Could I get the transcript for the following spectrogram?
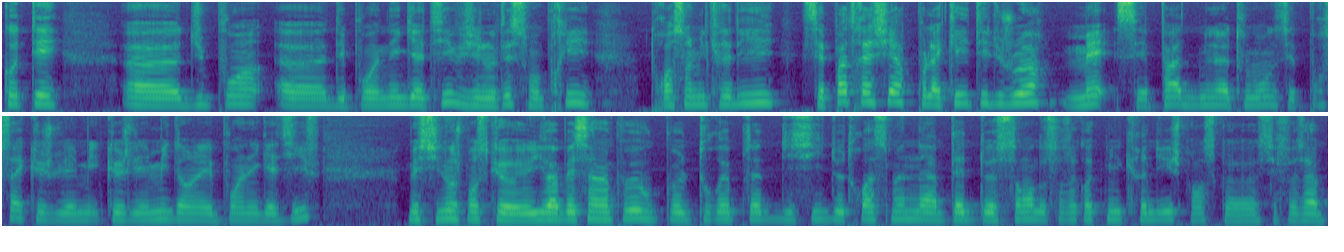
Côté euh, du point, euh, des points négatifs, j'ai noté son prix 300 000 crédits. C'est pas très cher pour la qualité du joueur, mais c'est pas donné à tout le monde. C'est pour ça que je l'ai mis, mis dans les points négatifs. Mais sinon, je pense qu'il va baisser un peu. Vous pouvez le tourner peut-être d'ici 2-3 semaines à peut-être 200, 250 000 crédits. Je pense que c'est faisable.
